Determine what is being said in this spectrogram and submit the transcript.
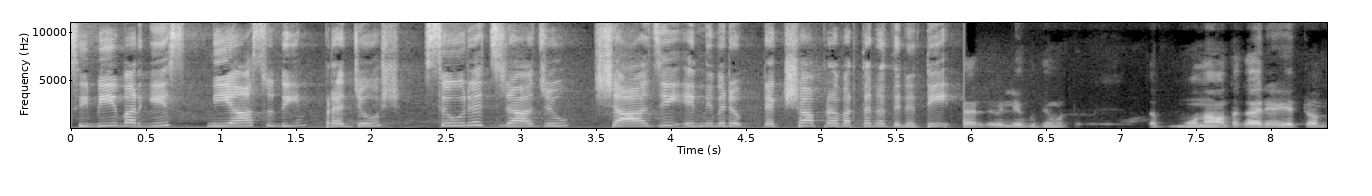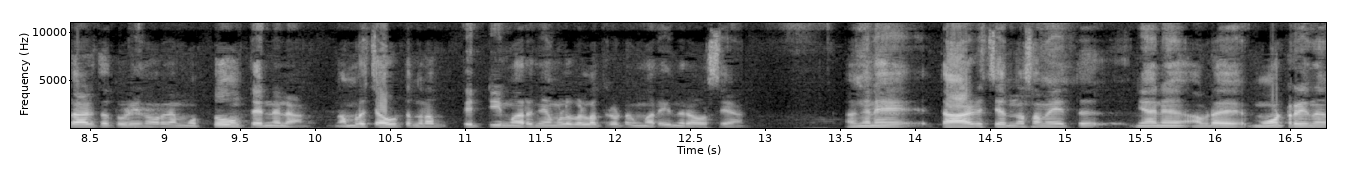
സിബി വർഗീസ് നിയാസുദ്ദീൻ പ്രജോഷ് സൂരജ് രാജു ഷാജി എന്നിവരും രക്ഷാപ്രവർത്തനത്തിനെത്തി. വലിയ ബുദ്ധിമുട്ട്. മൂന്നാമത്തെ കാര്യം ഏറ്റവും താഴത്തെ തൊഴിൽ എന്ന് പറഞ്ഞാൽ മൊത്തവും തെന്നലാണ്. നമ്മൾ ചവിട്ടുന്നിടം തെറ്റി മറിഞ്ഞ് നമ്മൾ വെള്ളത്തിലോട്ട് മറിയുന്ന ഒരു അവസ്ഥയാണ് അങ്ങനെ താഴെ ചെന്ന സമയത്ത് ഞാൻ അവിടെ മോട്ടറിൽ നിന്ന്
